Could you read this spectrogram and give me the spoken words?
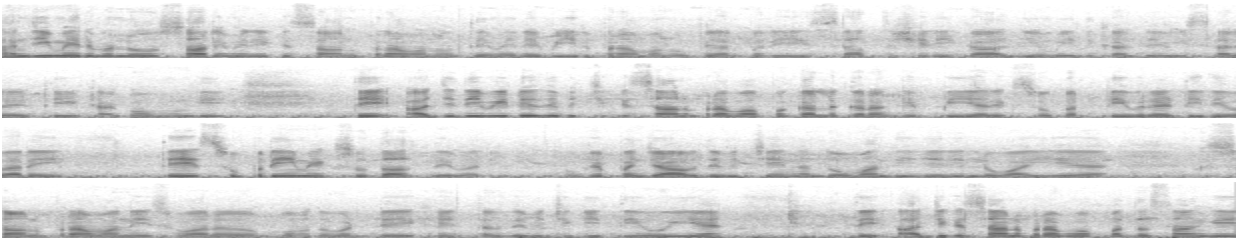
ਹਾਂਜੀ, ਮੇਰੇ ਵੱਲੋਂ ਸਾਰੇ ਮੇਰੇ ਕਿਸਾਨ ਭਰਾਵਾਂ ਨੂੰ ਤੇ ਮੇਰੇ ਵੀਰ ਭਰਾਵਾਂ ਨੂੰ ਪਿਆਰ ਭਰੀ ਸਤਿ ਸ਼੍ਰੀ ਅਕਾਲ ਜੀ। ਉਮੀਦ ਕਰਦੇ ਵੀ ਸਾਰੇ ਠੀਕ ਠਾਕ ਹੋਵੋਗੇ। ਤੇ ਅੱਜ ਦੀ ਵੀਡੀਓ ਦੇ ਵਿੱਚ ਕਿਸਾਨ ਭਰਾਵਾਂ ਆਪਾਂ ਗੱਲ ਕਰਾਂਗੇ PR 131 ਵੈਰਾਈਟੀ ਦੇ ਬਾਰੇ ਤੇ ਸੁਪਰੀਮ 110 ਦੇ ਬਾਰੇ। ਕਿਉਂਕਿ ਪੰਜਾਬ ਦੇ ਵਿੱਚ ਇਹਨਾਂ ਦੋਵਾਂ ਦੀ ਜਿਹੜੀ ਲਵਾਈ ਹੈ, ਕਿਸਾਨ ਭਰਾਵਾਂ ਨੇ ਇਸ ਵਾਰ ਬਹੁਤ ਵੱਡੇ ਖੇਤਰ ਦੇ ਵਿੱਚ ਕੀਤੀ ਹੋਈ ਹੈ। ਤੇ ਅੱਜ ਕਿਸਾਨ ਭਰਾਵੋ ਆਪਾਂ ਦੱਸਾਂਗੇ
